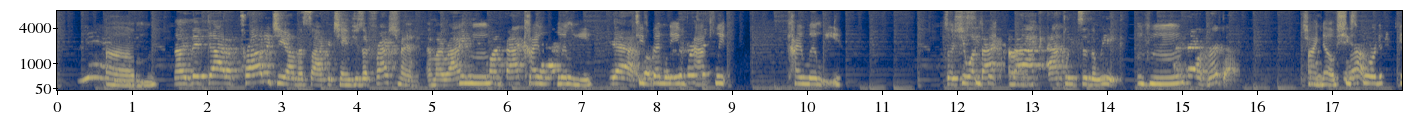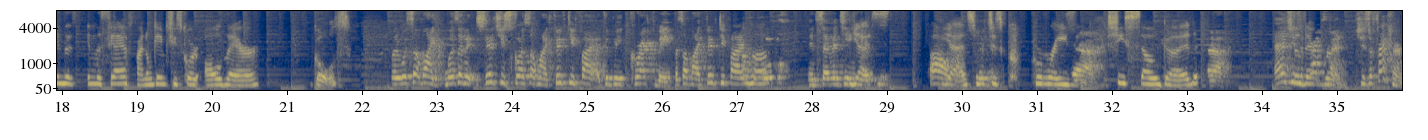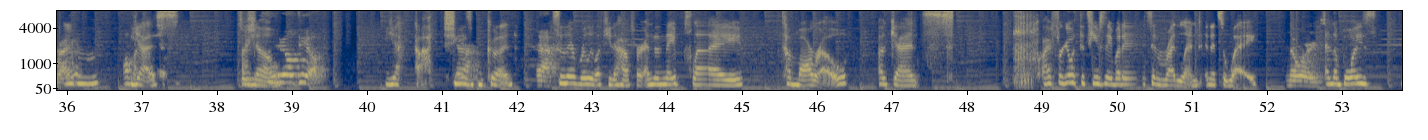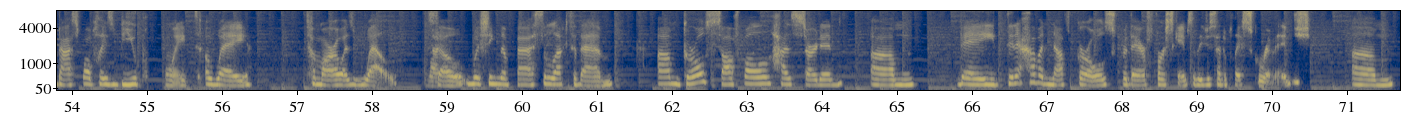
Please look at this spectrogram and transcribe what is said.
Um, now they've got a prodigy on the soccer team. She's a freshman. Am I right? Mm-hmm. Kai Lily. Yeah. She's what, been named athlete. Kai Lily. So she won back been, back um, athletes of the week. Mm-hmm. I've never heard that. She I know. She scored in the in the CIF final game. She scored all their goals. But it was something like wasn't it? Did she score something like fifty five? It Could be correct me, but something like fifty five uh-huh. goals in seventeen. Yes. Games. Oh, yes, which is crazy. Yeah. She's so good. Yeah. And she's so a freshman. Really- she's a freshman, right? Mm-hmm. Oh yes. So I she's know. the real deal. Yeah, she yeah. is good. Yeah. So they're really lucky to have her. And then they play tomorrow against I forget what the team's name, but it's in Redland and it's away. No worries. And the boys basketball plays Viewpoint away tomorrow as well. Nice. So wishing the best of luck to them. Um, girls softball has started. Um, they didn't have enough girls for their first game, so they just had to play scrimmage. Um,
